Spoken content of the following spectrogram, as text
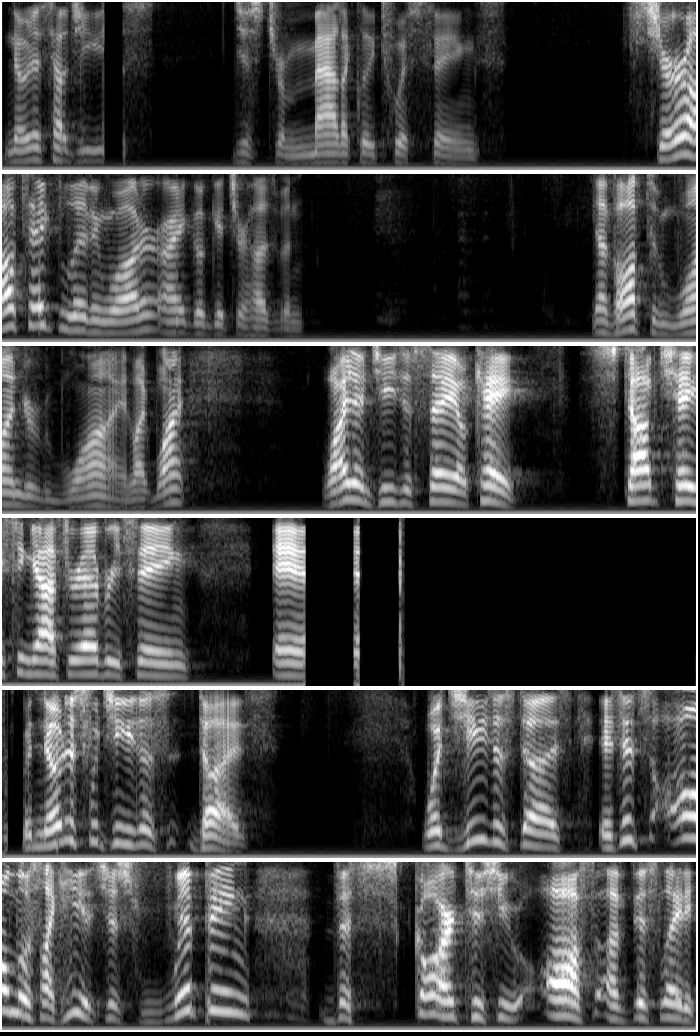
Notice how Jesus just dramatically twists things. Sure, I'll take the living water. All right, go get your husband. I've often wondered why. Like, why, why didn't Jesus say, okay, stop chasing after everything and but notice what Jesus does. What Jesus does is it's almost like he is just ripping the scar tissue off of this lady,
